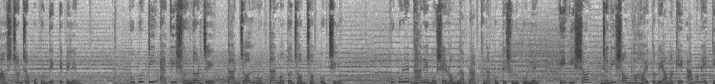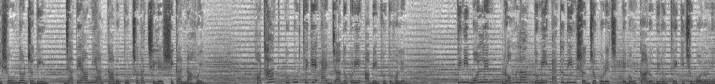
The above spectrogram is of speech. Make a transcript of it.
আশ্চর্য পুকুর দেখতে পেলেন। পুকুরটি এতই সুন্দর যে তার জল মুক্তার মতো ঝকঝক করছিল। পুকুরের ধারে বসে রমলা প্রার্থনা করতে শুরু করলেন, হে ঈশ্বর, যদি সম্ভব হয় তবে আমাকে এমন একটি সৌন্দর্য দিন, যাতে আমি আর কারও তুচ্ছতাচ্ছিলের শিকার না হই হঠাৎ পুকুর থেকে এক জাদুকরী আবির্ভূত হলেন। তিনি বললেন রমলা তুমি এতদিন সহ্য করেছ এবং কারও বিরুদ্ধে কিছু বলনি।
